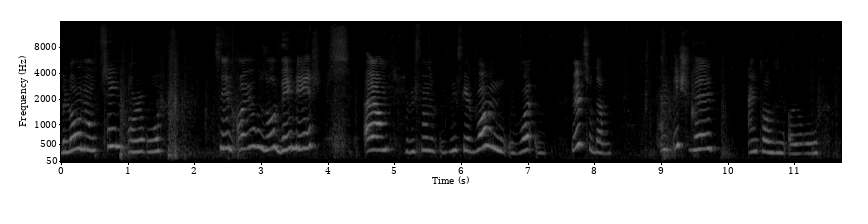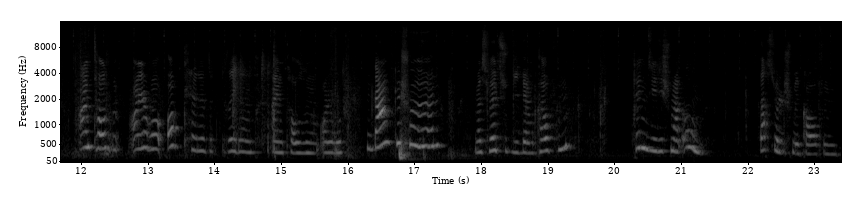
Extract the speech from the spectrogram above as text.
Belohnung 10 Euro. 10 Euro, so wenig. Ähm, wie viel, wie viel wollen, woll- willst du dann? Und ich will 1000 Euro. 1000 Euro, okay, wir kriegen 1000 Euro. Dankeschön. Was willst du dir denn kaufen? Drehen Sie dich mal um. Das will ich mir kaufen.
